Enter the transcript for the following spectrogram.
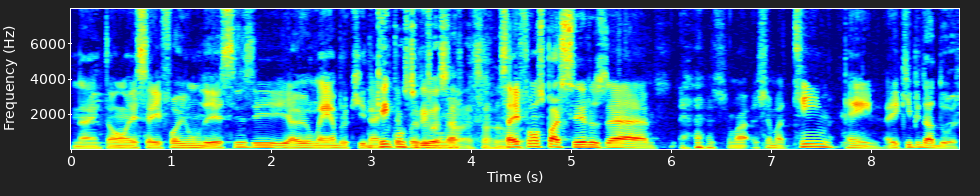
Né? Então esse aí foi um desses e, e aí eu lembro que... Né, quem depois construiu essa, conversas- essa rampa? Isso aí foram uns parceiros, é, chama, chama Team Pain, a equipe da dor.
